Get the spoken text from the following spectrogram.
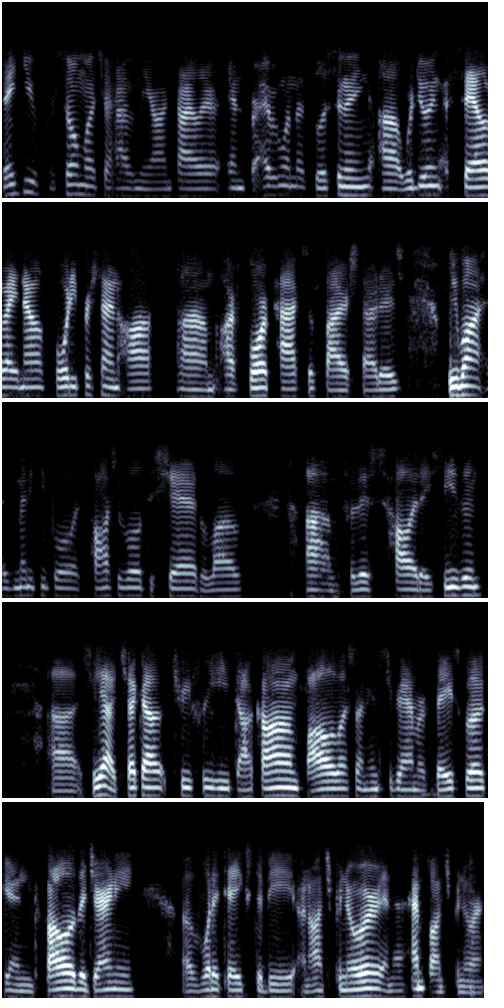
thank you for so much for having me on, Tyler. And for everyone that's listening, uh, we're doing a sale right now, 40% off um, our four packs of fire starters. We want as many people as possible to share the love um, for this holiday season. Uh, so yeah, check out treefreeheat.com. Follow us on Instagram or Facebook, and follow the journey of what it takes to be an entrepreneur and a hemp entrepreneur.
